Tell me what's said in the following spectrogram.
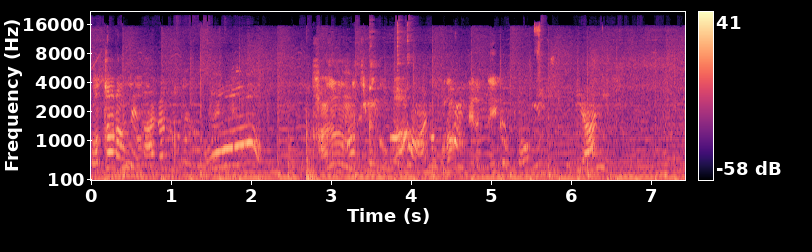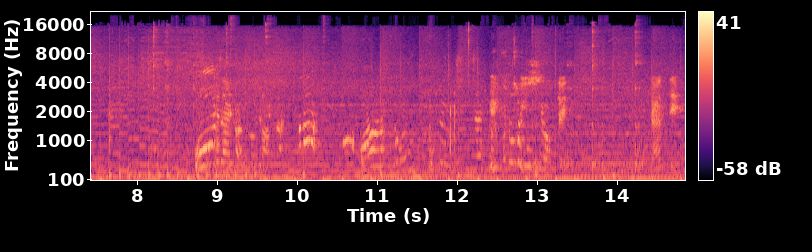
어쩌라고. 근데 맞았는데 오 가져오는 느낌인 건가? 이거 뭐라 하면 되는데? 그 범위 이 아니 오 배달 진짜 있었다. 아와 진짜 왜 붙어 있는데? 나한테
